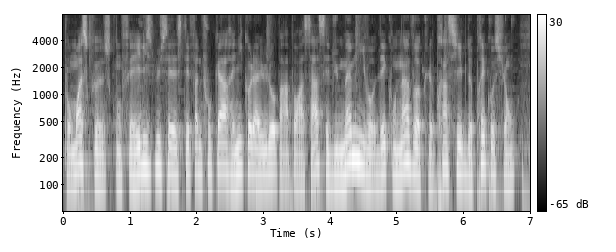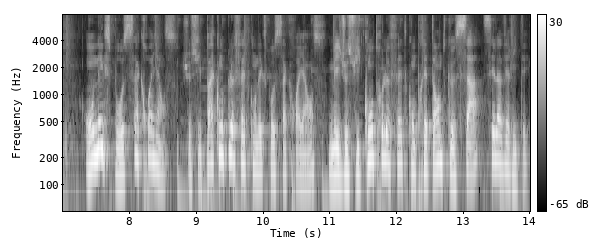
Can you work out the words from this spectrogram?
Pour moi, ce qu'ont fait Élise Busset, Stéphane Foucard et Nicolas Hulot par rapport à ça, c'est du même niveau. Dès qu'on invoque le principe de précaution, on expose sa croyance. Je suis pas contre le fait qu'on expose sa croyance, mais je suis contre le fait qu'on prétende que ça, c'est la vérité.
